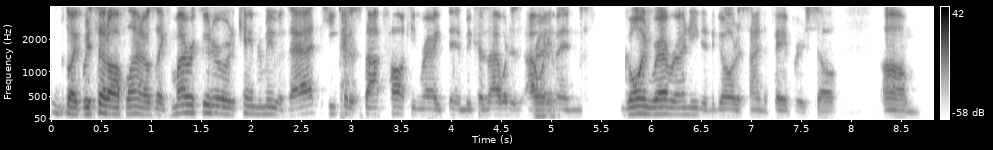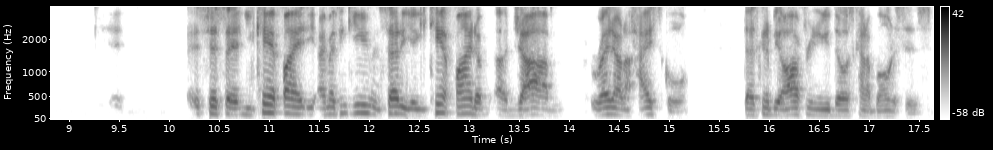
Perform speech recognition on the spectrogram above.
like we said offline, I was like, my recruiter would have came to me with that, he could have stopped talking right then because I would have, I would have been going wherever I needed to go to sign the papers. So, um, it, it's just that you can't find. I, mean, I think you even said it. You can't find a, a job right out of high school that's going to be offering you those kind of bonuses.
